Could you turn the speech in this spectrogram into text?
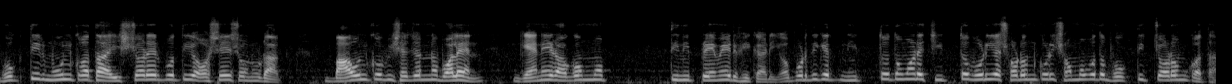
ভক্তির মূল কথা ঈশ্বরের প্রতি অশেষ অনুরাগ। বাউল কবি সেজন্য বলেন, জ্ঞানের অগম্য তিনি প্রেমের ভিকারী অপরদিকে নিত্য তোমারে চিত্ত ভরিয়া স্মরণ করি সম্ভবত ভক্তির চরম কথা।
